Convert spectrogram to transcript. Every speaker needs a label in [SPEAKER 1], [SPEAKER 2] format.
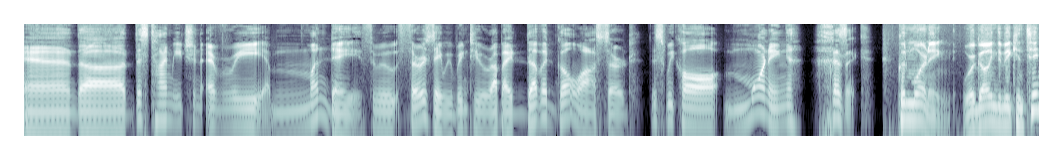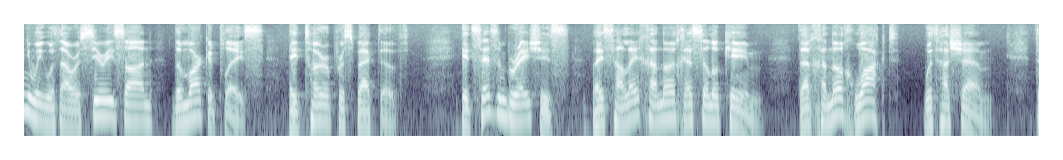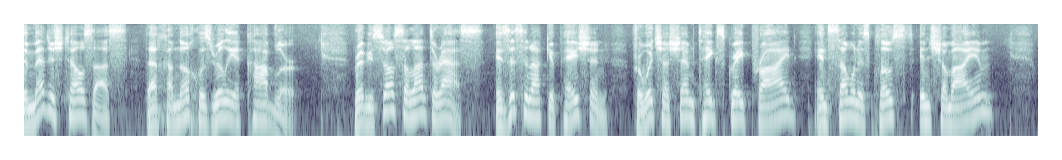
[SPEAKER 1] And uh, this time, each and every Monday through Thursday, we bring to you Rabbi David Goldwasser. This we call Morning Chizuk.
[SPEAKER 2] Good morning. We're going to be continuing with our series on the marketplace, a Torah perspective. It says in Bereshis, Chanoch es Elokim, that Chanoch walked with Hashem. The Medrash tells us that Chanoch was really a cobbler. Rabbi Yisrael Salanter asks, is this an occupation for which Hashem takes great pride in someone as close in Shemayim?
